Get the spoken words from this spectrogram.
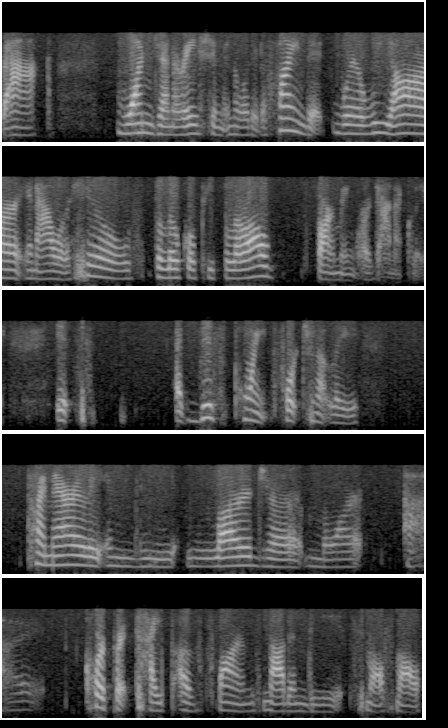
back one generation in order to find it. Where we are in our hills, the local people are all farming organically. It's at this point, fortunately, primarily in the larger, more uh, corporate type of farms, not in the small, small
